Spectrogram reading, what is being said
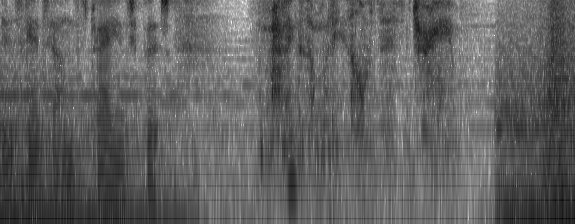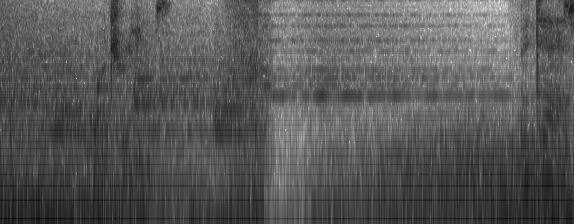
It's going to sound strange, but I'm having somebody else's dream. What dreams? We're dead.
